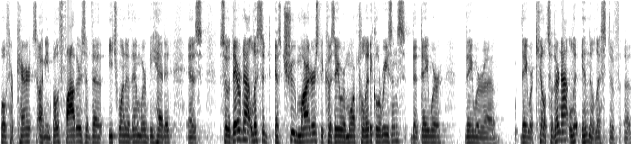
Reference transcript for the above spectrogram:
Both her parents, I mean, both fathers of the, each one of them were beheaded. As, so they're not listed as true martyrs because they were more political reasons that they were, they were uh, they were killed. So they're not in the list of uh,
